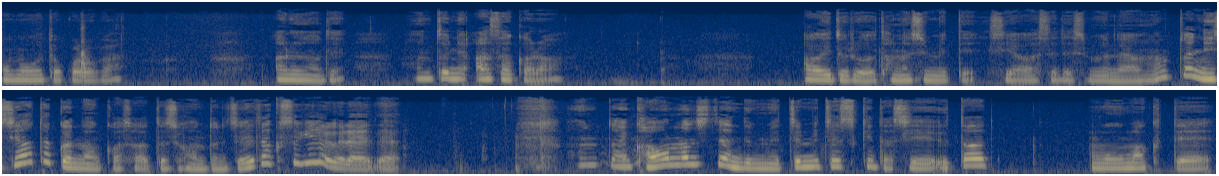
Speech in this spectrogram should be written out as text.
思うところがあるので本当に朝からアイドルを楽しめて幸せですもうね。本当に西畑くんなんかさ私本当に贅沢すぎるぐらいで本当に顔の時点でめちゃめちゃ好きだし歌もうまくて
